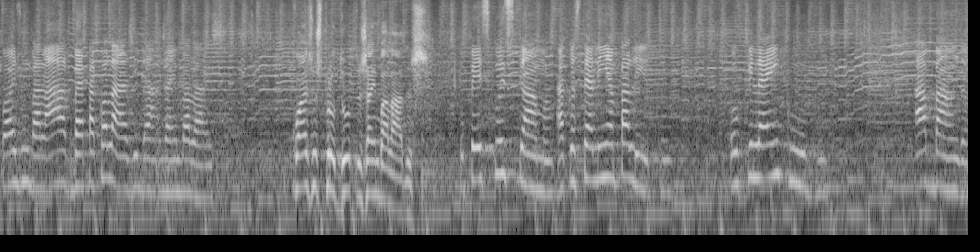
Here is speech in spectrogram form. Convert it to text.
Pós-embalado, vai para a colagem da, da embalagem. Quais os produtos já embalados? O peixe com escama, a costelinha palito, o filé em cubo, a banda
